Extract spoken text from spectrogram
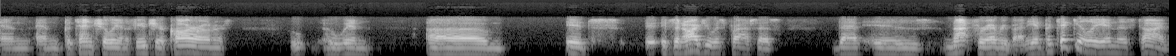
and and potentially in the future car owners who who win. Um, it's it's an arduous process that is not for everybody, and particularly in this time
